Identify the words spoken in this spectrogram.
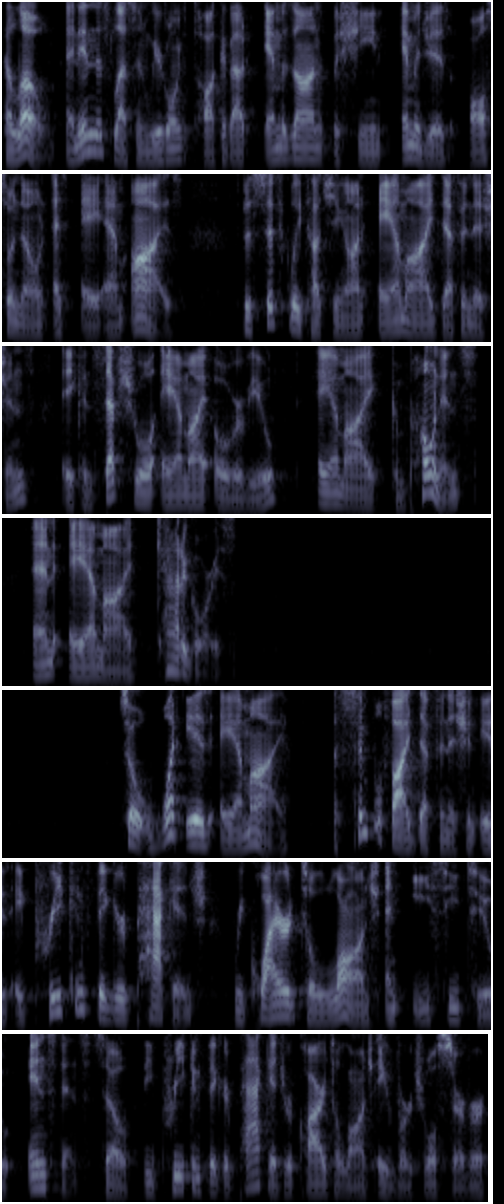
Hello, and in this lesson, we are going to talk about Amazon Machine Images, also known as AMIs, specifically touching on AMI definitions, a conceptual AMI overview, AMI components, and AMI categories. So, what is AMI? A simplified definition is a pre configured package required to launch an EC2 instance. So, the pre configured package required to launch a virtual server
